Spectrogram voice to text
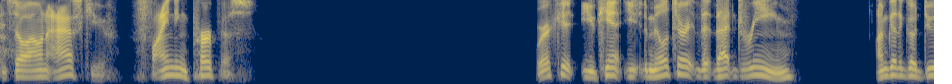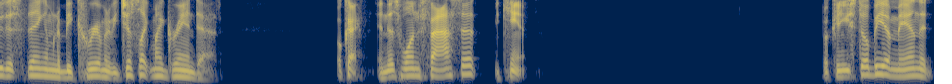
And so I want to ask you, finding purpose. Where could you can't you, the military that that dream? I'm going to go do this thing. I'm going to be career. I'm going to be just like my granddad. Okay, in this one facet, you can't. But can you still be a man that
